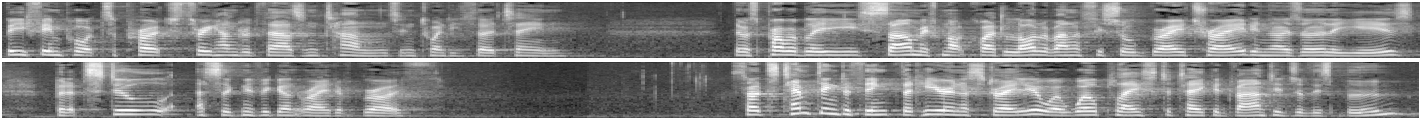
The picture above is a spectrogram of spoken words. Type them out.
beef imports approached 300,000 tonnes in 2013. There was probably some, if not quite a lot, of unofficial grey trade in those early years, but it's still a significant rate of growth. So it's tempting to think that here in Australia we're well placed to take advantage of this boom.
